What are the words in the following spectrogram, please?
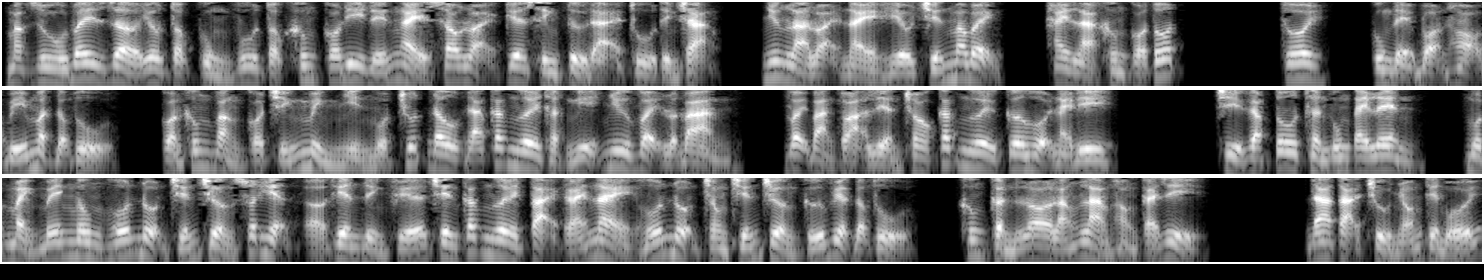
Mặc dù bây giờ yêu tộc cùng vu tộc không có đi đến ngày sau loại kia sinh tử đại thù tình trạng nhưng là loại này hiếu chiến ma bệnh hay là không có tốt. Thôi cùng để bọn họ bí mật độc thủ còn không bằng có chính mình nhìn một chút đâu đã các ngươi thật nghĩ như vậy luật bản, vậy bản tọa liền cho các ngươi cơ hội này đi. Chỉ gặp tô thần vung tay lên, một mảnh mênh mông hỗn độn chiến trường xuất hiện ở thiên đỉnh phía trên các ngươi tại cái này hỗn độn trong chiến trường cứ việc độc thủ, không cần lo lắng làm hỏng cái gì. Đa tạ chủ nhóm tiền bối.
